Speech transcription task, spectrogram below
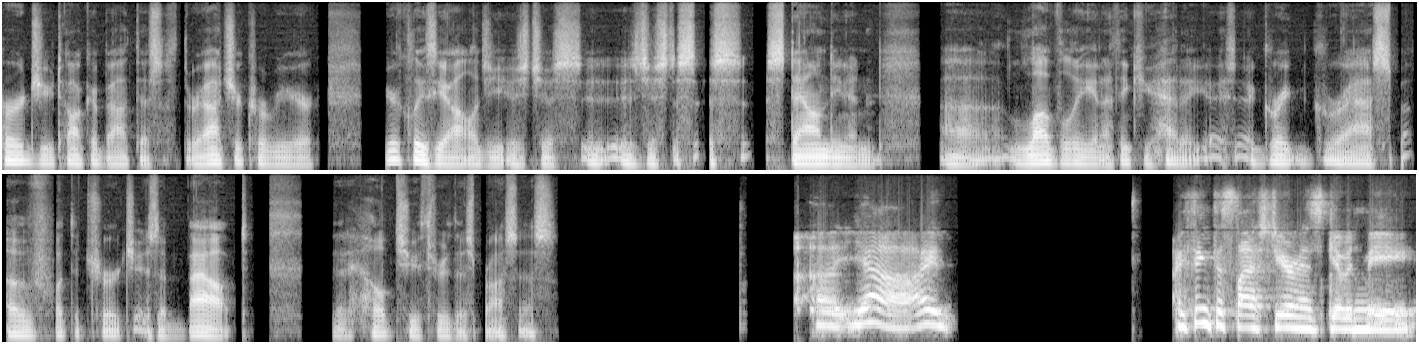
heard you talk about this throughout your career. Your ecclesiology is just is just astounding and uh, lovely, and I think you had a, a great grasp of what the church is about that helped you through this process. Uh, yeah, I I think this last year has given me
